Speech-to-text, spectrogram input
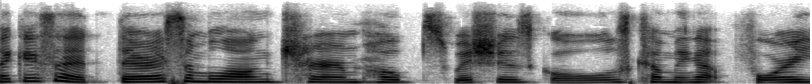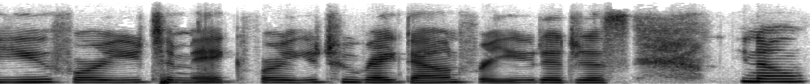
like I said, there are some long term hopes, wishes, goals coming up for you, for you to make, for you to write down, for you to just, you know,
